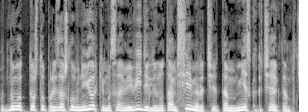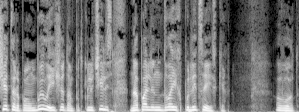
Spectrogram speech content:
ну вот то, что произошло в Нью-Йорке, мы с вами видели, ну там семеро, там несколько человек, там четверо, по-моему, было, еще там подключились, напали на двоих полицейских. Вот.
